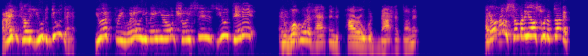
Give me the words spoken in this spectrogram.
but I didn't tell you to do that. You have free will. You made your own choices. You did it. And what would have happened if Paro would not have done it? I don't know. Somebody else would have done it.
